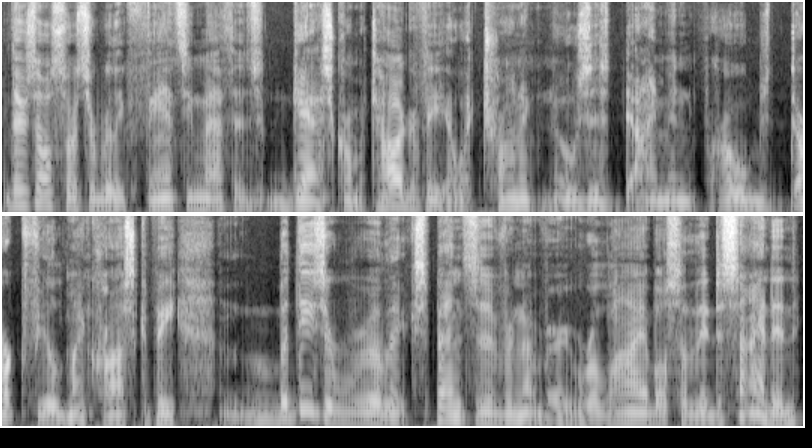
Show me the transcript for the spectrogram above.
There's all sorts of really fancy methods, gas chromatography, electronic noses, diamond probes, dark field microscopy, but these are really expensive or not very reliable, so they decided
